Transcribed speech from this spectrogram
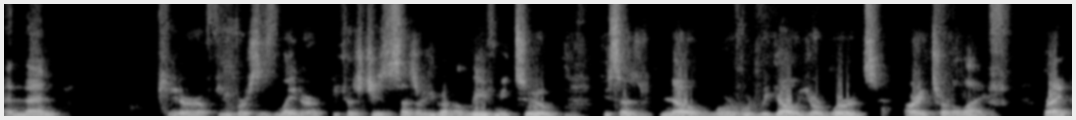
And then Peter, a few verses later, because Jesus says, Are you going to leave me too? He says, No, where would we go? Your words are eternal life. Right.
